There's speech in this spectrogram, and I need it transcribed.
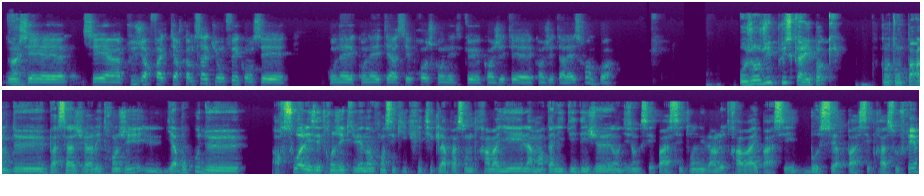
Donc, ouais. c'est plusieurs facteurs comme ça qui ont fait qu'on s'est, qu'on a, été assez proche qu'on que quand j'étais à l'AS Rome. Aujourd'hui, plus qu'à l'époque, quand on parle de passage vers l'étranger, il y a beaucoup de... Alors, soit les étrangers qui viennent en France et qui critiquent la façon de travailler, la mentalité des jeunes en disant que c'est pas assez tourné vers le travail, pas assez bosseur, pas assez prêt à souffrir.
